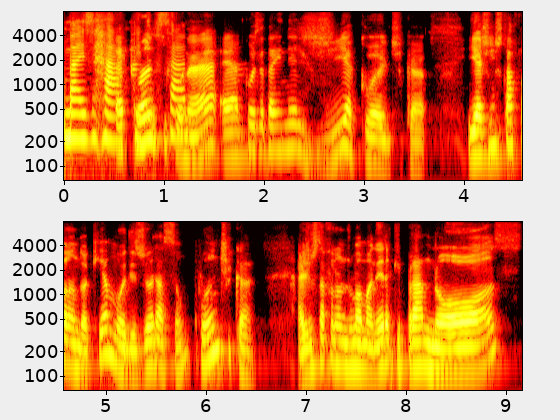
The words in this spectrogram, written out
mais é rápido, é quântico, sabe? né? É a coisa da energia quântica. E a gente está falando aqui, amores, de oração quântica. A gente está falando de uma maneira que, para nós,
